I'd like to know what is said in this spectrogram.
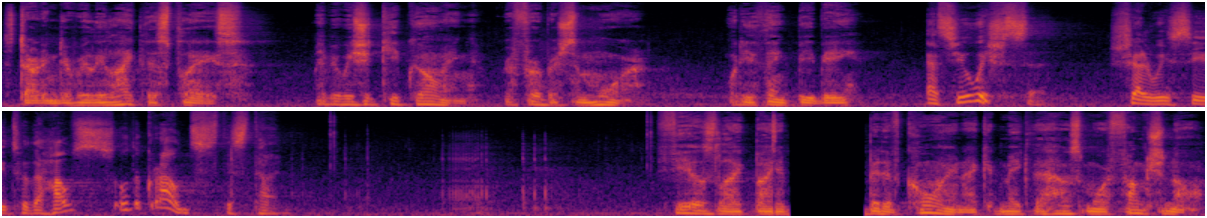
Starting to really like this place. Maybe we should keep going, refurbish some more. What do you think, BB? As you wish, sir. Shall we see to the house or the grounds this time? Feels like by a bit of coin I could make the house more functional.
